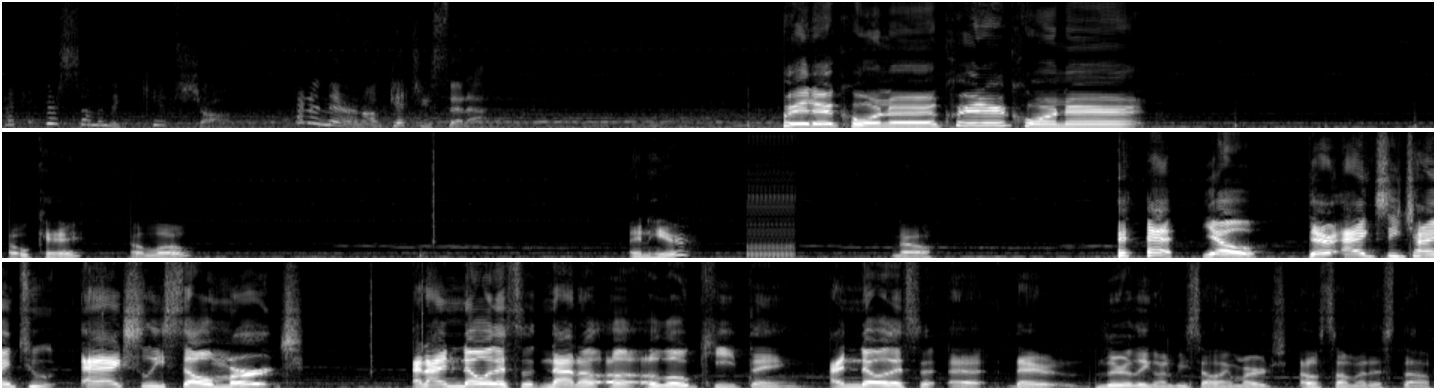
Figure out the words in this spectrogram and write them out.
I think there's some in the gift shop. Head in there and I'll get you set up. Critter corner, critter corner. Okay. Hello? In here? No. Yo, they're actually trying to actually sell merch. And I know that's not a, a, a low key thing. I know that's a, uh, they're literally going to be selling merch of some of this stuff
